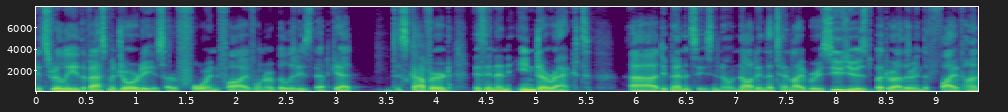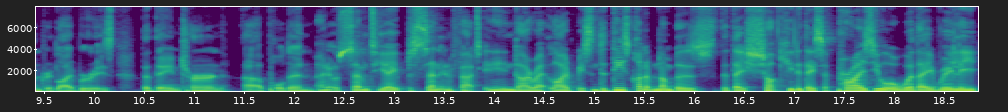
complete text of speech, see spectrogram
It's really the vast majority, sort of four and five vulnerabilities that get discovered is in an indirect uh, dependencies, you know, not in the 10 libraries you used, but rather in the 500 libraries that they in turn uh, pulled in. And it was 78%, in fact, in indirect libraries. And did these kind of numbers, did they shock you? Did they surprise you? Or were they really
